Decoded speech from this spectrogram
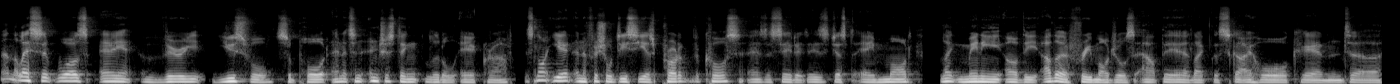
Nonetheless, it was a very useful support and it's an interesting little aircraft. It's not yet an official DCS product, of course. As I said, it is just a mod. Like many of the other free modules out there, like the Skyhawk and uh,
